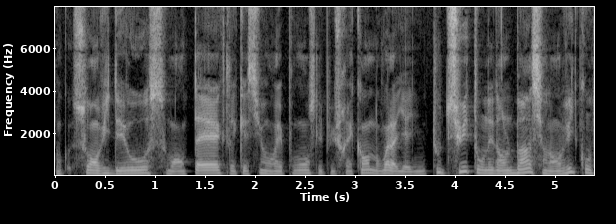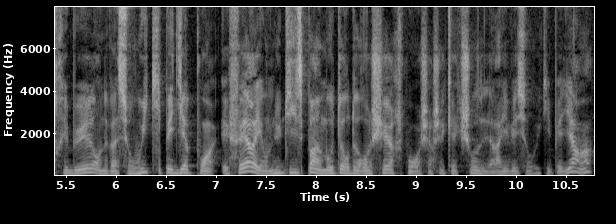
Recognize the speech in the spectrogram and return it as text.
Donc, soit en vidéo, soit en texte, les questions-réponses les plus fréquentes. Donc voilà, il y a tout de suite, on est dans le bain. Si on a envie de contribuer, on va sur wikipedia.fr et on n'utilise pas un moteur de recherche pour rechercher quelque chose et d'arriver sur Wikipédia. Hein.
